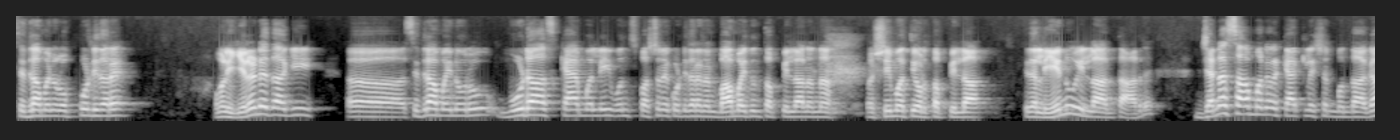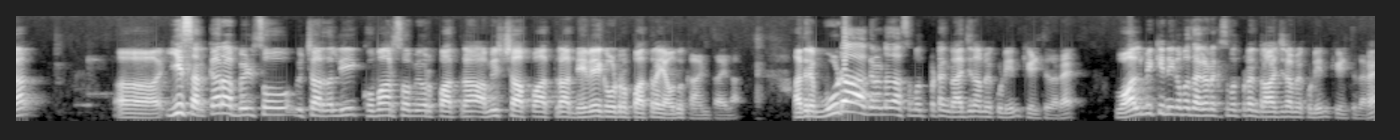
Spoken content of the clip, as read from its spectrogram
ಸಿದ್ದರಾಮಯ್ಯನವರು ಒಪ್ಕೊಂಡಿದ್ದಾರೆ. ಆಮೇಲೆ ಎರಡನೇದಾಗಿ ಆ, ಸಿದ್ದರಾಮಯ್ಯನವರು ಮೂಡ ಸ್ಕ್ಯಾಮ್ ಅಲ್ಲಿ ಒಂದು ಸ್ಪಷ್ಟನೆ ಕೊಟ್ಟಿದ್ದಾರೆ. ನನ್ನ ಬಾಂಬೈದನ್ ತಪ್ಪಿಲ್ಲ ನನ್ನ ಶ್ರೀಮತಿ ಅವ್ರು ತಪ್ಪಿಲ್ಲ. ಇದರಲ್ಲಿ ಏನೂ ಇಲ್ಲ ಅಂತ. ಆದ್ರೆ ಜನಸಾಮಾನ್ಯರ ಕ್ಯಾಲ್ಕುಲೇಷನ್ ಬಂದಾಗ ಈ ಸರ್ಕಾರ ಬೀಳ್ಸೋ ವಿಚಾರದಲ್ಲಿ ಕುಮಾರಸ್ವಾಮಿ ಅವ್ರ ಪಾತ್ರ, ಅಮಿತ್ ಶಾ ಪಾತ್ರ, ದೇವೇಗೌಡರ ಪಾತ್ರ ಯಾವುದು ಕಾಣ್ತಾ ಇಲ್ಲ. ಆದ್ರೆ ಮೂಡ ಹಗರಣದ ಸಂಬಂಧಪಟ್ಟಂಗೆ ರಾಜೀನಾಮೆ ಕೊಡಿ ಅಂತ ಕೇಳ್ತಿದ್ದಾರೆ. ವಾಲ್ಮೀಕಿ ನಿಗಮದ ಹಗರಣಕ್ಕೆ ಸಂಬಂಧಪಟ್ಟಂಗೆ ರಾಜೀನಾಮೆ ಕೊಡಿ ಅಂತ ಕೇಳ್ತಿದ್ದಾರೆ.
